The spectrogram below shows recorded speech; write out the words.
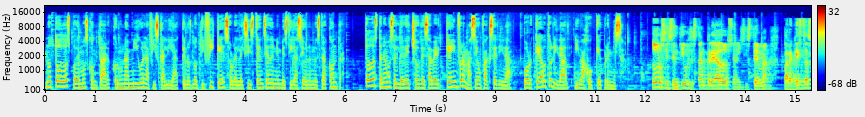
No todos podemos contar con un amigo en la fiscalía que nos notifique sobre la existencia de una investigación en nuestra contra. Todos tenemos el derecho de saber qué información fue accedida, por qué autoridad y bajo qué premisa todos los incentivos están creados en el sistema para que estos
